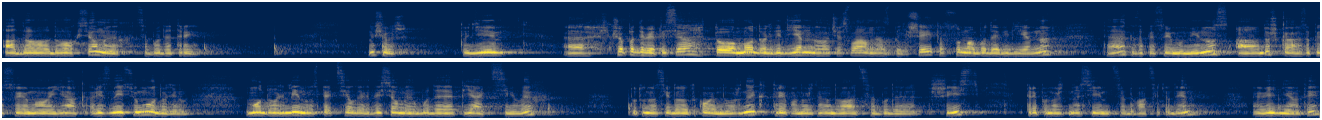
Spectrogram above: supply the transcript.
а до 2 сьомих це буде 3. Ну що ж, тоді, е, якщо подивитися, то модуль від'ємного числа у нас більший, то сума буде від'ємна. Так, записуємо мінус, а в дужках записуємо як різницю модулів. Модуль мінус 5,2 буде 5, цілих. Тут у нас є додатковий множник. 3 помножити на 2 це буде 6. 3 помножити на 7 це 21. Відняти.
